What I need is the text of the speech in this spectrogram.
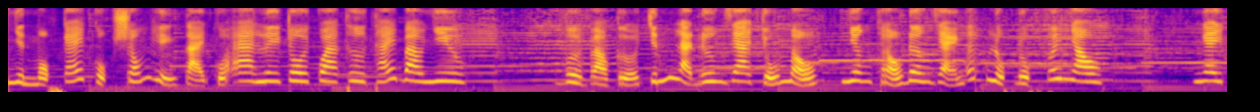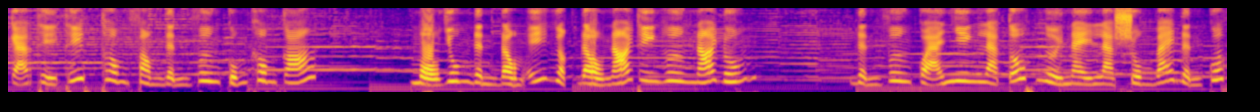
Nhìn một cái cuộc sống hiện tại của Ali trôi qua thư thái bao nhiêu. Vừa vào cửa chính là đương gia chủ mẫu, Nhân khẩu đơn giản ít lục đục với nhau. Ngay cả thị thiếp thông phòng định vương cũng không có. Mộ Dung Đình đồng ý gật đầu nói Thiên Hương nói đúng. Định Vương quả nhiên là tốt, Người này là sùng bái định quốc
